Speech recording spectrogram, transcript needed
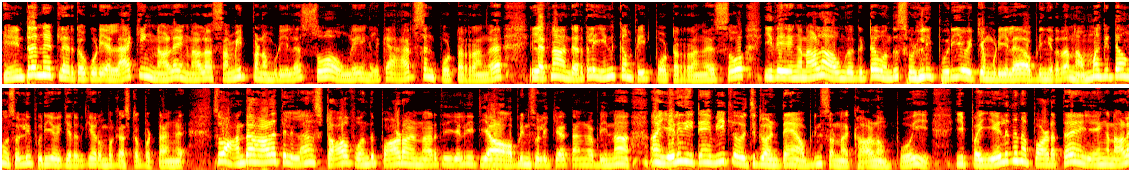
இன்டர்நெட்ல இருக்கக்கூடிய லேக்கிங்னால எங்களால சப்மிட் பண்ண முடியல. சோ அவங்க எங்களுக்கு ஆப்சன்ட் போட்டுறாங்க இல்லாட்டினா அந்த இடத்துல இன்கம்ப்ளீட் போட்டுறாங்க சோ இதை எங்கனால அவங்க கிட்ட வந்து சொல்லி புரிய வைக்க முடியல அப்படிங்கறத நம்ம கிட்ட அவங்க சொல்லி புரிய வைக்கிறதுக்கே ரொம்ப கஷ்டப்பட்டாங்க. சோ அந்த காலத்துல எல்லாம் ஸ்டாஃப் வந்து பாடம் நடத்தி எழுதிட்டியா அப்படின்னு சொல்லி கேட்டாங்க அப்படின்னா எழுதிட்டேன் வீட்டுல வச்சுட்டு வந்துட்டேன் அப்படின்னு சொன்ன காலம் போய் இப்ப எழுதின பாடத்தை எங்கனால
